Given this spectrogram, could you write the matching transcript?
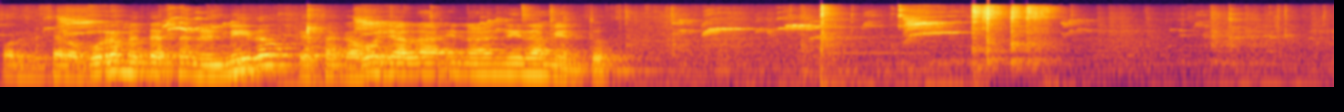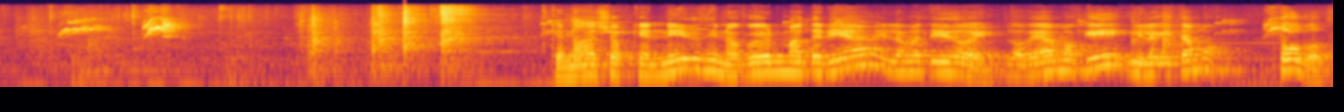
porque si se le ocurre meterse en el nido, que se acabó ya el anidamiento. Que no ha hecho aquí el nido, sino que el material y lo he metido ahí. Lo dejamos aquí y le quitamos todo.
